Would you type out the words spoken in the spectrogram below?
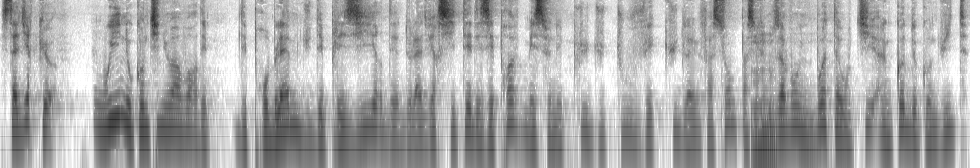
c'est-à-dire que oui, nous continuons à avoir des, des problèmes, du déplaisir, de, de l'adversité, des épreuves, mais ce n'est plus du tout vécu de la même façon parce que Mhm. nous avons une boîte à outils, un code de conduite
